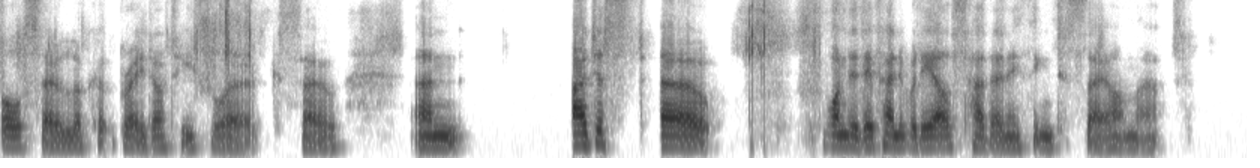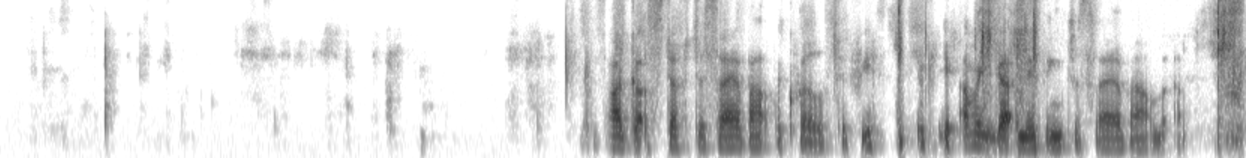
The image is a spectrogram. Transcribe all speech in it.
also look at Braidotti's work. So, and I just uh, wondered if anybody else had anything to say on that. Because I've got stuff to say about the quilt if you if you haven't got anything to say about that.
